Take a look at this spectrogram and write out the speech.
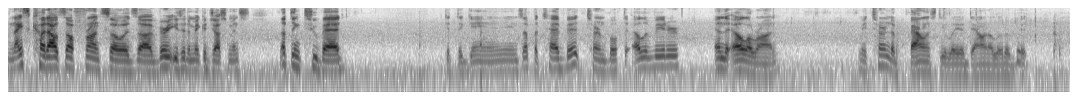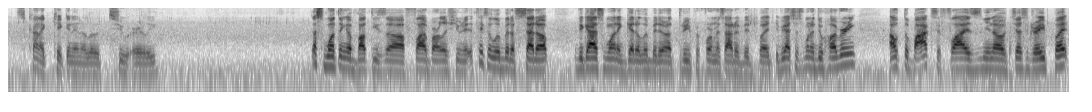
Nice cutouts up front, so it's uh, very easy to make adjustments. Nothing too bad. Get the gains up a tad bit, turn both the elevator and the aileron. Let me turn the balance delay down a little bit. It's kind of kicking in a little too early. That's one thing about these uh, flybarless unit. It takes a little bit of setup if you guys want to get a little bit of 3 performance out of it. But if you guys just want to do hovering, out the box, it flies, you know, just great. But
